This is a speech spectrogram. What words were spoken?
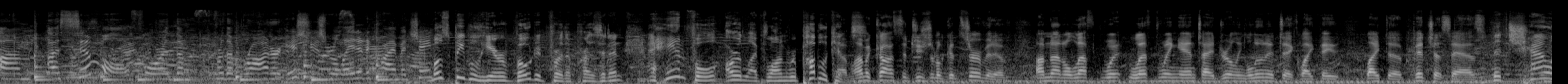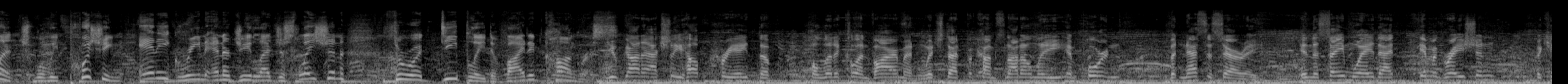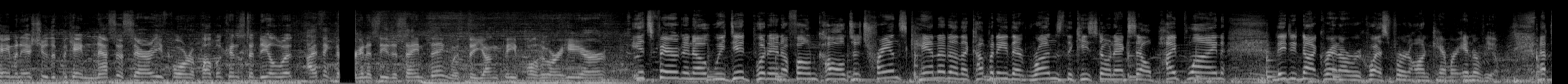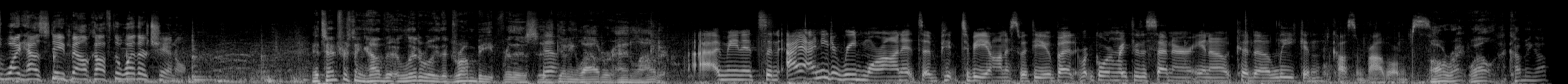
um, a symbol for the for the broader issues related to climate change. Most people here voted for the president. A handful are lifelong Republicans. I'm a constitutional conservative. I'm not a left left wing anti-drilling lunatic like they like to pitch us as. The challenge will be pushing any green energy legislation through a deeply divided Congress. You've got to actually help create the political environment in which that becomes not only important but necessary. In the same way that immigration became an issue that became necessary for Republicans to deal with, I think we're going to see the same thing with the young people who are here. It's fair to note we did put in a phone call to TransCanada, the company that runs the Keystone XL pipeline. They did not grant our request for an on-camera interview. At the White House, Dave Malkoff, The Weather Channel. It's interesting how the, literally the drumbeat for this is yeah. getting louder and louder. I mean, it's an. I, I, need to read more on it to, to be honest with you. But going right through the center, you know, it could uh, leak and cause some problems. All right. Well, coming up.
